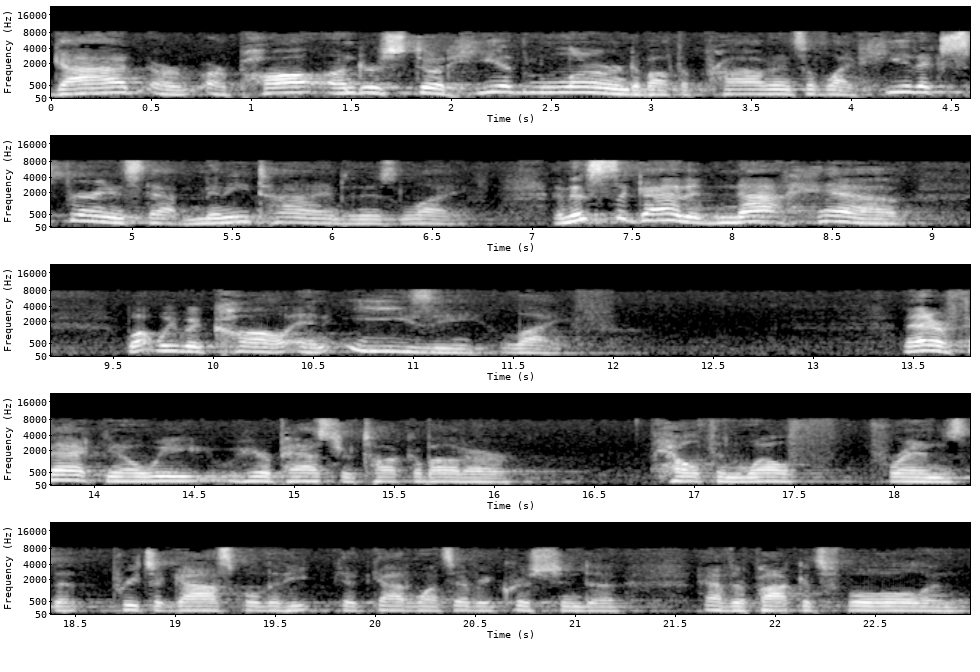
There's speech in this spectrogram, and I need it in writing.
God or, or, Paul understood, he had learned about the providence of life. He had experienced that many times in his life. And this is a guy that did not have what we would call an easy life. Matter of fact, you know, we hear a pastor talk about our health and wealth friends that preach a gospel that, he, that God wants every Christian to have their pockets full and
